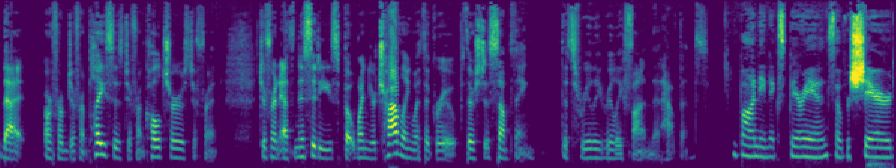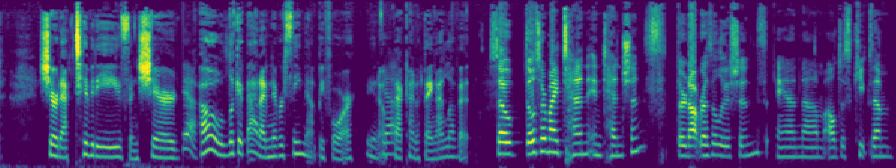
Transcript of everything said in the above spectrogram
that are from different places different cultures different different ethnicities but when you're traveling with a group there's just something that's really really fun that happens bonding experience over shared shared activities and shared yeah. oh look at that i've never seen that before you know yeah. that kind of thing i love it so those are my 10 intentions they're not resolutions and um, i'll just keep them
